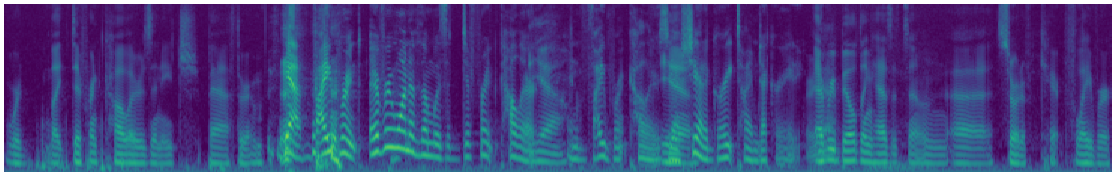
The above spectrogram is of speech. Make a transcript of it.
were like different colors in each bathroom. Yeah, vibrant. Every one of them was a different color. Yeah. and vibrant colors. Yeah, Yeah. she had a great time decorating. Every Yeah. building has its own uh, sort of ca- flavor,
